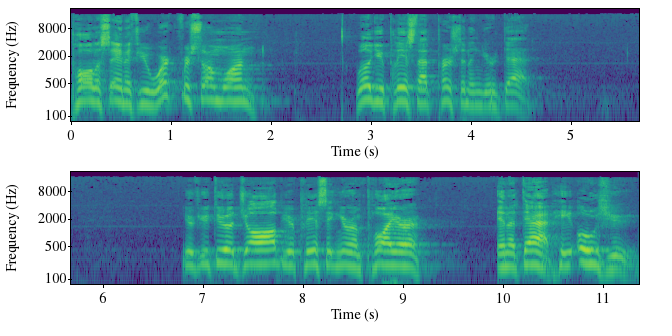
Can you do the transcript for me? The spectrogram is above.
Paul is saying if you work for someone, will you place that person in your debt? If you do a job, you're placing your employer in a debt. He owes you.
